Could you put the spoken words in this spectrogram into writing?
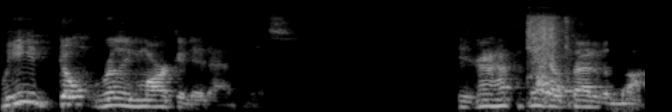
We don't really market it as this. You're gonna have to think outside of the box.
